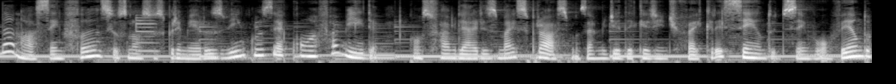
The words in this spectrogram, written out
Na nossa infância, os nossos primeiros vínculos é com a família, com os familiares mais próximos. À medida que a gente vai crescendo, desenvolvendo,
